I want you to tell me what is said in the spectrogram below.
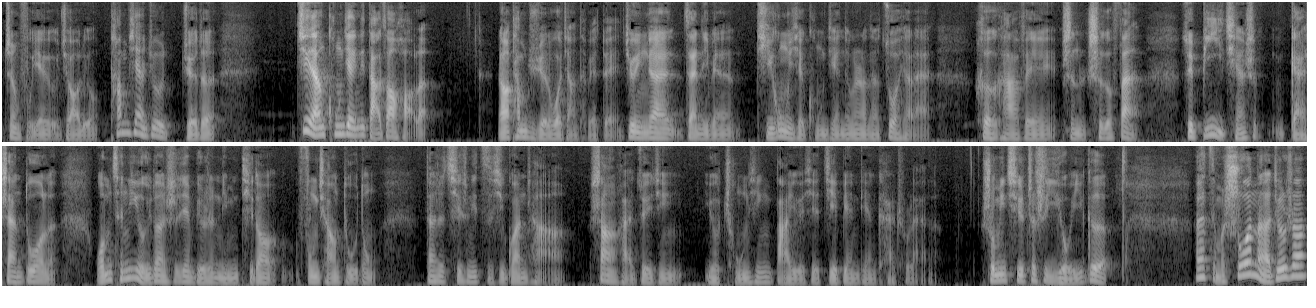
政府也有交流，他们现在就觉得，既然空间你打造好了。然后他们就觉得我讲特别对，就应该在那边提供一些空间，能够让他坐下来喝喝咖啡，甚至吃个饭，所以比以前是改善多了。我们曾经有一段时间，比如说你们提到封墙堵洞，但是其实你仔细观察啊，上海最近又重新把有些街边店开出来了，说明其实这是有一个，哎，怎么说呢？就是说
